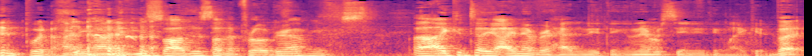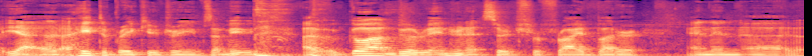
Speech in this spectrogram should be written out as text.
and put honey on it. You saw this on the program? 見ました Uh, I can tell you, I never had anything. I never see anything like it. But yeah, I, I hate to break your dreams. Uh, maybe uh, go out and do an internet search for fried butter, and then uh,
